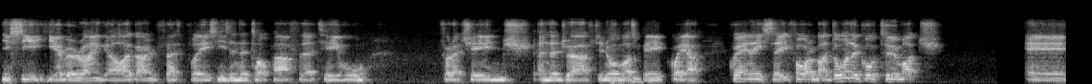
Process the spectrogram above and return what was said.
you see it here with Ryan Gallagher in fifth place. He's in the top half of the table for a change in the draft. You know, must be quite a quite a nice sight for him. But I don't want to go too much uh,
